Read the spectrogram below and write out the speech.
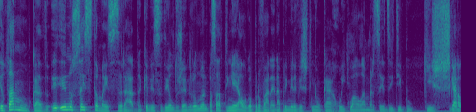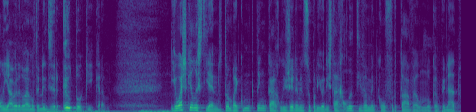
eu dá-me um bocado. Eu, não sei se também será da cabeça dele do género. Ele no ano passado tinha algo a provar. Era a primeira vez que tinha um carro igual à Mercedes e tipo quis chegar ali à beira do Hamilton e dizer eu estou aqui, caramba. E eu acho que ele este ano também, como que tem um carro ligeiramente superior e está relativamente confortável no campeonato,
